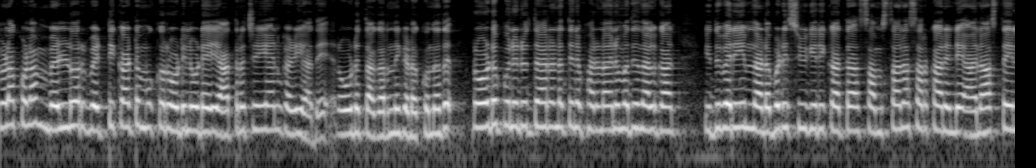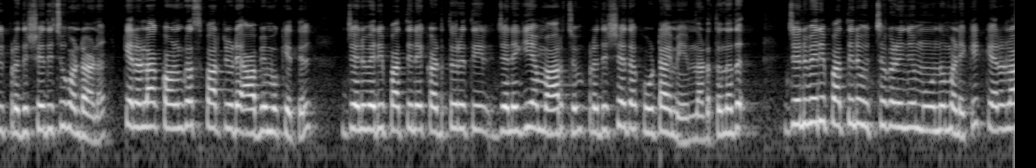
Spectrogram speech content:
Mulakkulam Vellur Vettikkattumukku റോഡിലൂടെ യാത്ര ചെയ്യാൻ കഴിയാതെ റോഡ് തകർന്നു കിടക്കുന്നത്. റോഡ് പുനരുദ്ധാരണത്തിന് ഭരണാനുമതി നൽകാൻ ഇതുവരെയും നടപടി സ്വീകരിക്കാത്ത സംസ്ഥാന സർക്കാരിന്റെ അനാസ്ഥയിൽ പ്രതിഷേധിച്ചുകൊണ്ടാണ് കേരള കോൺഗ്രസ് പാർട്ടിയുടെ ആഭിമുഖ്യത്തിൽ ജനുവരി പത്തിന് കടുത്തുരുത്തിയിൽ ജനകീയ മാർച്ചും പ്രതിഷേധ കൂട്ടായ്മയും നടത്തുന്നത്. ജനുവരി പത്തിന് ഉച്ചകഴിഞ്ഞ് മൂന്ന് മണിക്ക് കേരള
